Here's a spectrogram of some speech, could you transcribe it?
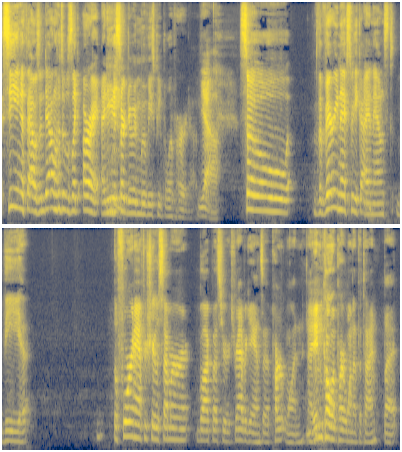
seeing a thousand downloads, it was like, all right, I need to start doing movies people have heard of. Yeah. So the very next week, I announced the before and after show summer blockbuster extravaganza part one. I didn't call it part one at the time, but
